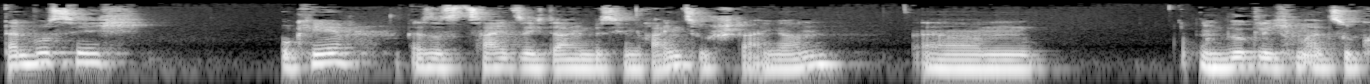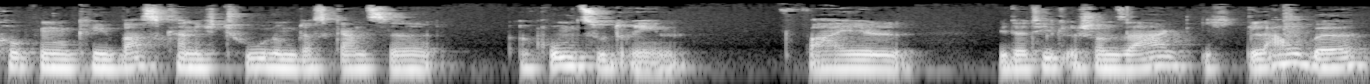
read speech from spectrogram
Dann wusste ich, okay, es ist Zeit, sich da ein bisschen reinzusteigern ähm, und wirklich mal zu gucken, okay, was kann ich tun, um das Ganze rumzudrehen? Weil, wie der Titel schon sagt, ich glaube,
